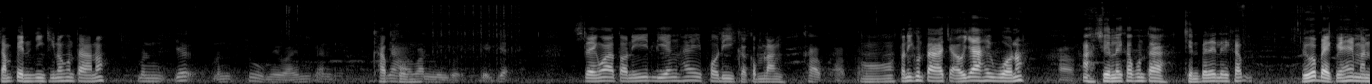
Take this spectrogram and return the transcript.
จำเป็นจริงๆเนาะคุณตาเนาะมันเยอะมันสู้ไม่ไหวเหมือนกันครับหญ้าผมวันหนึ่งก็เยอะแยะแสดงว่าตอนนี้เลี้ยงให้พอดีกับกำลังครับครับอ๋อตอนนี้คุณตาจะเอาหญ้าให้วัวเนาะครับ อะเชิญเลยครับคุณตาเข็นไปได้เลยครับ หรือว่าแบกไปให้มัน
